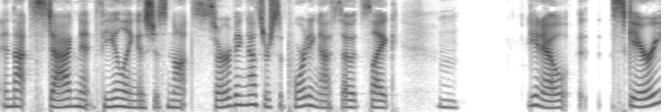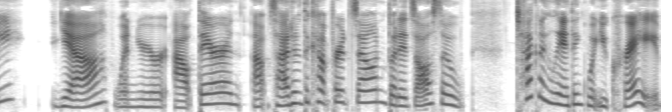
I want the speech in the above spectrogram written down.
And that stagnant feeling is just not serving us or supporting us. So it's like, Hmm. you know, scary. Yeah, when you're out there and outside of the comfort zone, but it's also technically, I think, what you crave.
